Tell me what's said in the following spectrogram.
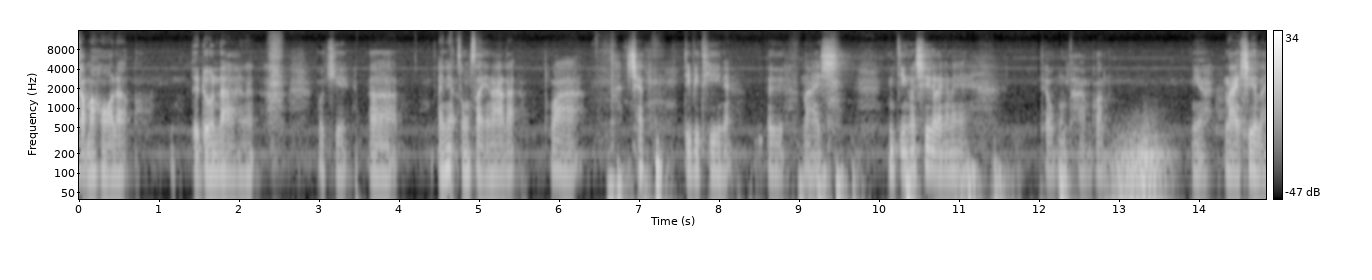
กลับมาหอแล้ว เดี๋ยวโดนด่านะ โอเคออันเนี้ยสงสัยนานละว่า Chat GPT เนี่ย เออนายจริงๆก็ชื่ออะไรกันแน่ เดี๋ยวผมถามก่อน เนี่ย นายชื่ออะไร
